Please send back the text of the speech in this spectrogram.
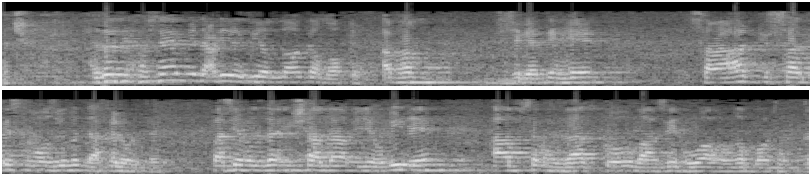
اچھا۔ حضرت حسین بن علی رضی اللہ کا موقف۔ اب ہم جسے کہتے ہیں سراہد کے ساتھ اس موضوع میں داخل ہوتے ہیں۔ پس منظر ان شاء اللہ مجھے امید ہے، آپ سب حضرات کو واضح ہوا ہوگا بہت حد تک۔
